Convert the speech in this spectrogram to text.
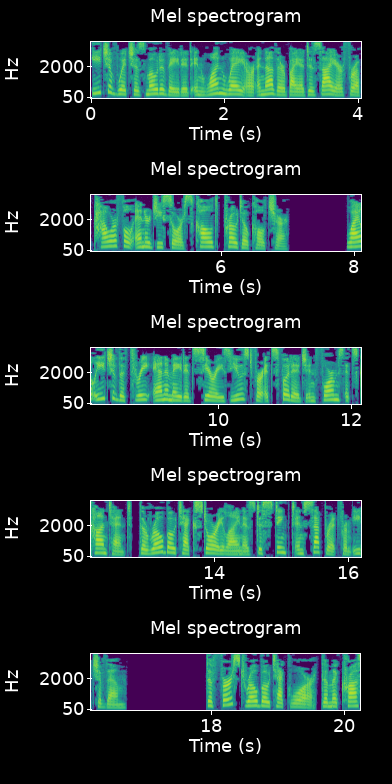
each of which is motivated in one way or another by a desire for a powerful energy source called protoculture. While each of the three animated series used for its footage informs its content, the Robotech storyline is distinct and separate from each of them. The first Robotech war the Macross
